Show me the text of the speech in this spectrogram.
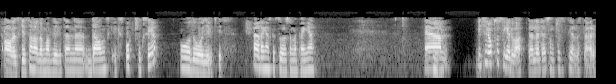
Avelsgrisarna de har blivit en eh, dansk exportsuccé och då givetvis värda ganska stora summor pengar. Eh, vi kunde också se då att, eller det som presenterades där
